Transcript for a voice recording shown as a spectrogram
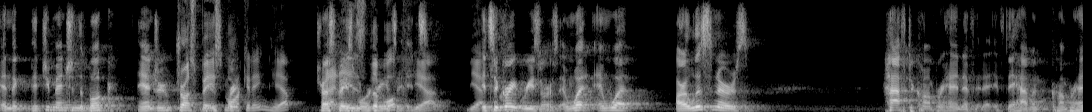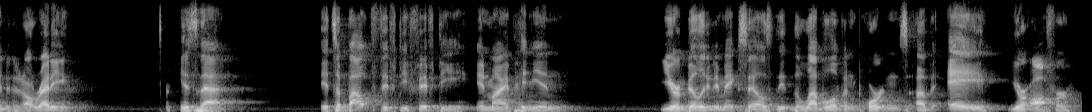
and the, did you mention the book, Andrew? Trust based marketing. Yep. Trust based marketing. It's, it's, yeah. Yeah. It's a great resource, and what and what our listeners have to comprehend if it, if they haven't comprehended it already is that it's about 50-50 in my opinion your ability to make sales the, the level of importance of a your offer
